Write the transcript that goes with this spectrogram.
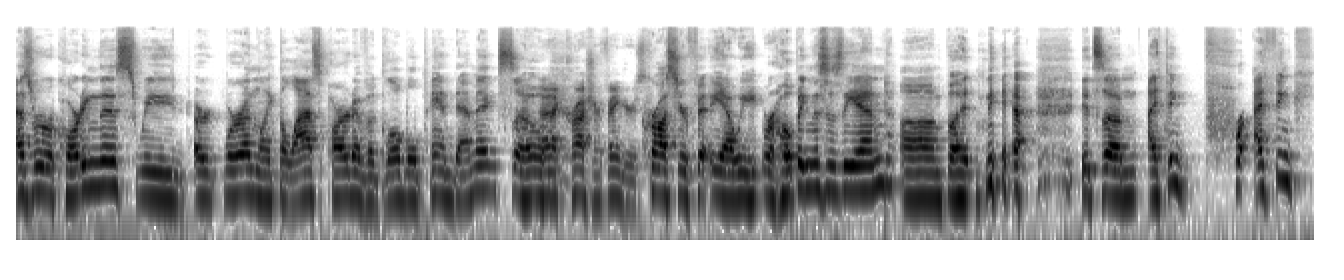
as we're recording this we are we're in like the last part of a global pandemic so Uh, cross your fingers. cross your fi- yeah we we're hoping this is the end um but yeah it's um i think pr- i think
